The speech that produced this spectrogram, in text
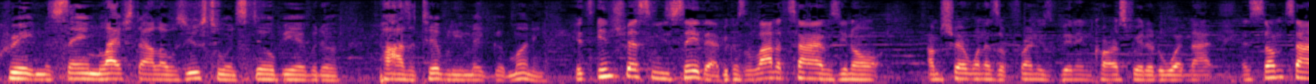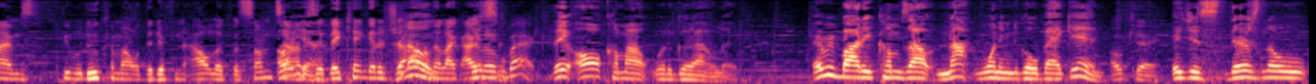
creating the same lifestyle I was used to and still be able to positively make good money. It's interesting you say that because a lot of times, you know, I'm sure everyone has a friend who's been incarcerated or whatnot, and sometimes people do come out with a different outlook, but sometimes Oh, yeah. they- can't get a job and they're like, I gotta go back. They all come out with a good outlet. Everybody comes out not wanting to go back in. Okay. It just there's no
